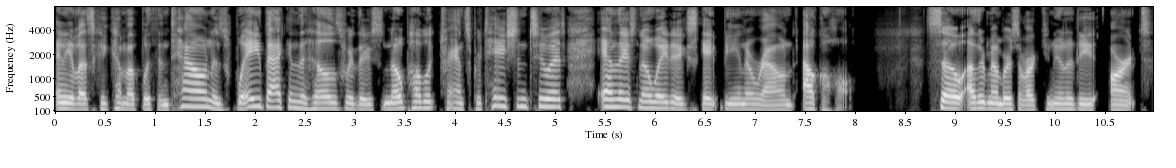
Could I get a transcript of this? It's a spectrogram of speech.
any of us could come up with in town is way back in the hills where there's no public transportation to it and there's no way to escape being around alcohol. So other members of our community aren't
